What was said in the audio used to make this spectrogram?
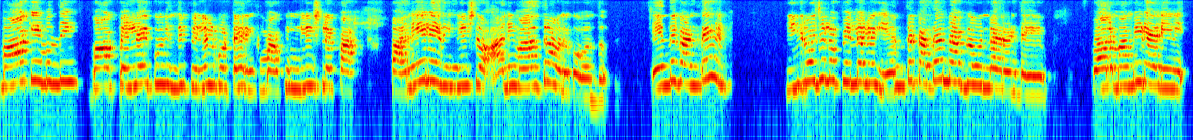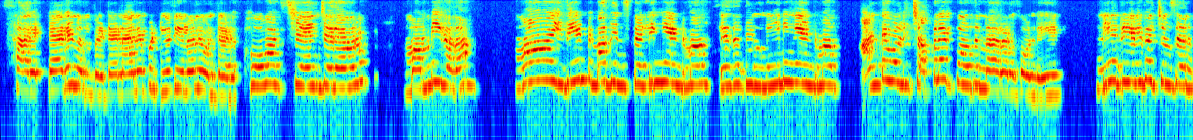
మాకేముంది? మాకు పెళ్ళైపోయింది పిల్లలు పుట్టారు ఇంక మాకు ఇంగ్లీష్లో ప- పనే లేదు ఇంగ్లీష్లో అని మాత్రం అనుకోవద్దు. ఎందుకంటే ఈ రోజుల్లో పిల్లలు ఎంత ఖతర్నాక్గా ఉన్నారంటే వాళ్ళ మమ్మీ డాడీని సరే డాడీని వదిలిపెట్టాడు ఆయన ఇప్పుడు డ్యూటీలోనే ఉంటాడు. హోంవర్క్స్ చేయించేది ఎవరు? మమ్మీ కదా. మా ఇదేంటి మా దీని స్పెల్లింగ్ ఏంటి మా? లేదా దీని మీనింగ్ ఏంటి మా? అంటే వాళ్ళు చెప్పలేకపోతున్నారు అనుకోండి నేను రియల్గా చూశాను.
